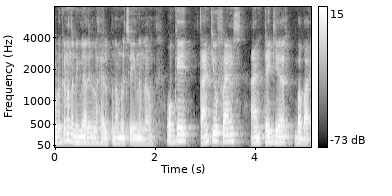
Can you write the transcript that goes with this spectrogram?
കൊടുക്കണമെന്നുണ്ടെങ്കിൽ അതിനുള്ള ഹെൽപ്പ് നമ്മൾ ചെയ്യുന്നുണ്ടാവും. Okay thank you friends and take care ബ ബൈ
